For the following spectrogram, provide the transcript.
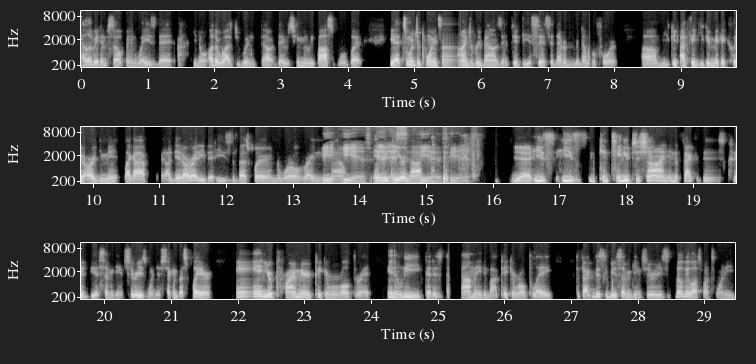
elevate himself in ways that, you know, otherwise you wouldn't thought that was humanly possible. But he had 200 points, 100 rebounds, and 50 assists. Had never been done before. Um, you can, I think you can make a clear argument, like I I did already, that he's the best player in the world right he, now. He is MVP it's, or not. He is. He is. yeah, he's he's continued to shine in the fact that this could be a seven game series when your second best player and your primary pick and roll threat in a league that is dominated by pick and roll play. The fact that this could be a seven game series, though they lost by 20,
